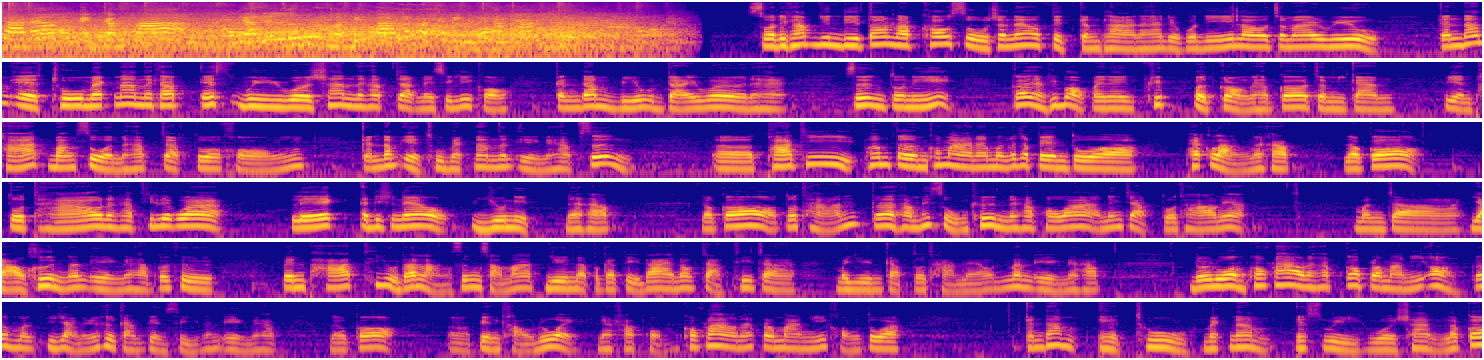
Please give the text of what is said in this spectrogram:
ชาแนลติดกันค่ะ อย่าลืมกดติดตามและกดกระดิ่งด้วยนะคะ สวัสดีครับ ยินดีต้อนรับเข้าสู่ช anel ติดกันพลานะฮะ เดี๋ยววันนี้เราจะมารีวิว Gundam Age 2 Magnum นะครับ SV version นะครับ จากในซีรีส์ของ Gundam Build Diver นะฮะ ซึ่งตัวนี้ก็อย่างที่บอกไปในคลิปเปิดกล่องนะครับ ก็จะมีการเปลี่ยนพาร์ทบางส่วนนะครับ จากตัวของ Gundam Age 2 Magnum นั่นเองนะครับ ซึ่ง พาร์ทที่เพิ่มเติมเข้ามานะมันก็จะเป็นตัวแพ็คหลังนะครับ แล้วก็ตัวเท้านะครับที่เรียกว่า leg additional unit นะครับ แล้วก็ตัวฐานก็จะทำให้สูงขึ้นนะครับ เพราะว่าเนื่องจากตัวเท้าเนี่ยมันจะยาวขึ้นนั่นเองนะครับ ก็คือเป็นพาร์ทที่อยู่ด้านหลัง ซึ่งสามารถยืนแบบปกติได้นอกจากที่จะมายืนกับตัวฐานแล้วนั่นเองนะครับ โดยรวมคร่าวๆนะครับ ก็ประมาณนี้อ๋อก็มันอีกอย่างหนึ่งก็คือการเปลี่ยนสีนั่นเองนะครับ แล้วก็เปลี่ยนเขาด้วยนะครับผมคร่าวๆนะประมาณนี้ของตัว Gundam Age 2 Magnum SV Version แล้วก็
